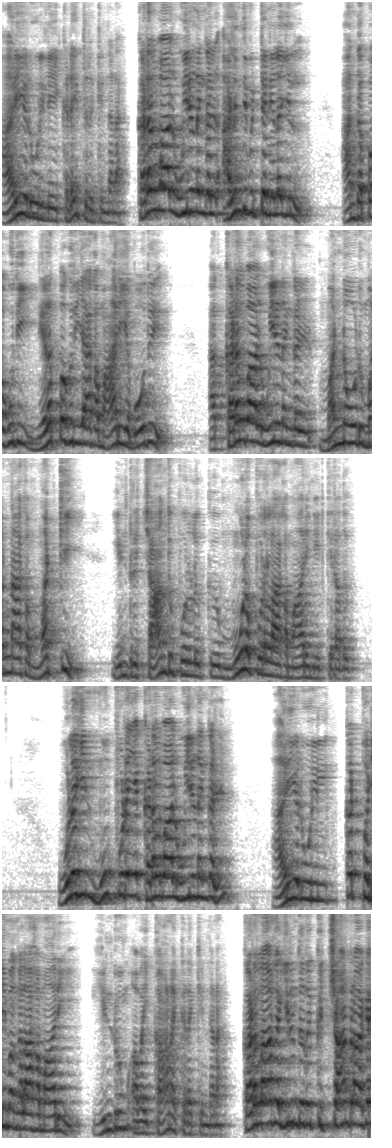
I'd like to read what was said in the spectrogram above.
அரியலூரிலே கிடைத்திருக்கின்றன. கடல்வாழ் உயிரினங்கள் அழிந்துவிட்ட நிலையில் அந்த பகுதி நிலப்பகுதியாக மாறிய போது அக்கடல்வாழ் உயிரினங்கள் மண்ணோடு மண்ணாக மட்கி இன்று சாந்து பொருளுக்கு மூலப்பொருளாக மாறி நிற்கிறது. உலகின் மூப்புடைய கடல்வாழ் உயிரினங்கள் அரியலூரில் கட்படிமங்களாக மாறி இன்றும் அவை காண கிடக்கின்றன. கடலாக இருந்ததற்கு சான்றாக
